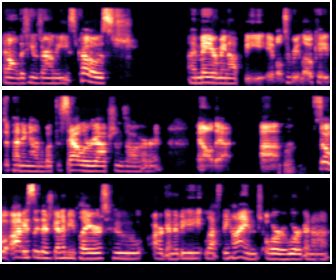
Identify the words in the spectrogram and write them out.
and all the teams are on the East Coast, I may or may not be able to relocate depending on what the salary options are and, and all that. Um, right. So obviously, there's going to be players who are going to be left behind or who are going to,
